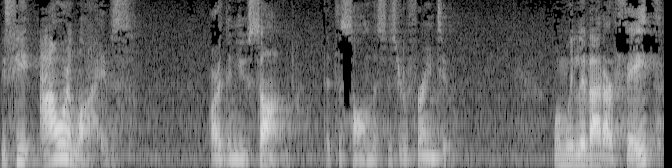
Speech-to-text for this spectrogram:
You see, our lives are the new song that the psalmist is referring to. When we live out our faith,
